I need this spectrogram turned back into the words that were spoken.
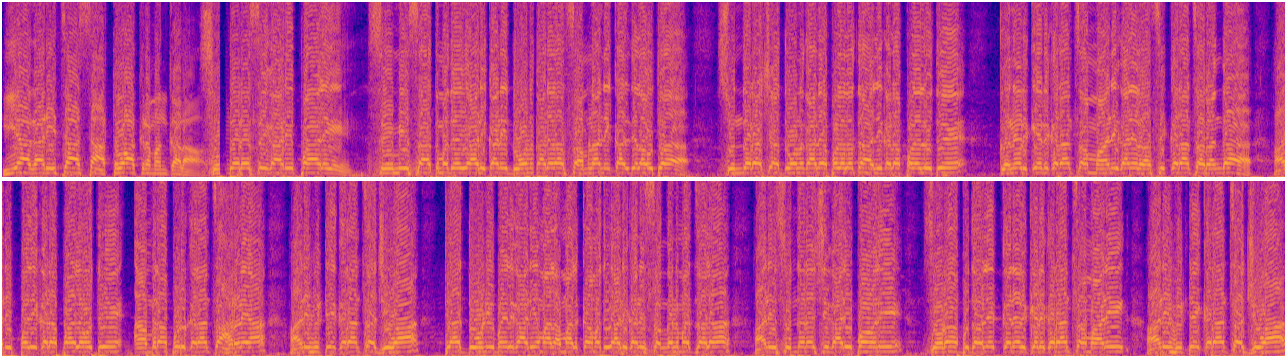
या गाडीचा सातवा क्रमांक आला सुंदर असे गाडी पळाली सेमी सात मध्ये या ठिकाणी दोन गाड्याला सामना निकाल दिला होता. सुंदर अशा दोन गाड्या पळल्या होत्या. अलीकडे पळले होते कनेरकेरकरांचा माणिक आणि रासिकरांचा रंगा. आणि पलीकडे पाहिले होते आमरापूरकरांचा हरण्या आणि विटेकरांचा जीवा. त्या दोन्ही बैलगाडी माल मालकामध्ये या ठिकाणी संगणमत झाला. आणि सुंदर अशी गाडी पळवली. सोरा बुधावले कनेरकेरकरांचा माणिक आणि विटेकरांचा जीवा.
